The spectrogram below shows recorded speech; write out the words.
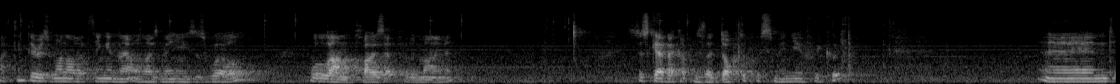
I think there is one other thing in that one of those menus as well. We'll um, close that for the moment. Let's just go back up into the Doctopus menu if we could. And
